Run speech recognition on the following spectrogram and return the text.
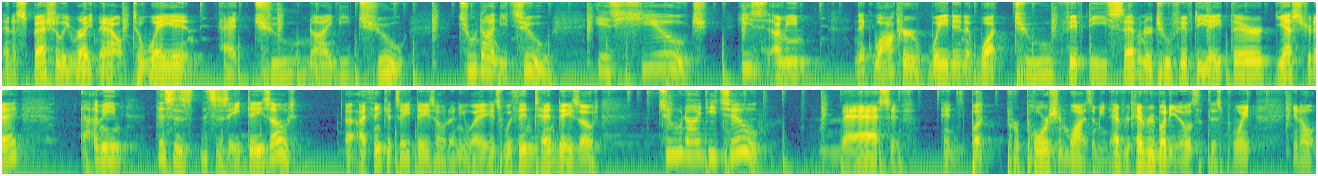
And especially right now, to weigh in at 292. 292 is huge. He's, I mean, Nick Walker weighed in at what, 257 or 258 there yesterday? I mean, this is this is eight days out. I think it's eight days out anyway. It's within 10 days out. 292 massive. And but proportion wise, I mean, every, everybody knows at this point, you know,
